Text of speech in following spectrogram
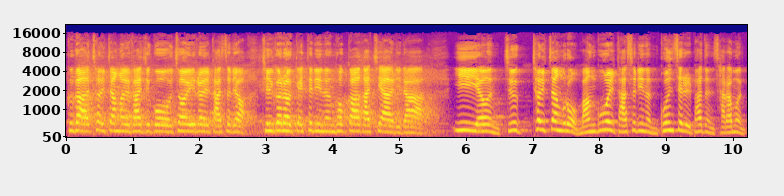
그가 철장을 가지고 저희를 다스려 질거릇 깨뜨리는 것과 같이 하리라 이 예언 즉 철장으로 만국을 다스리는 권세를 받은 사람은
